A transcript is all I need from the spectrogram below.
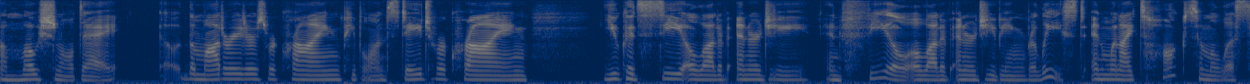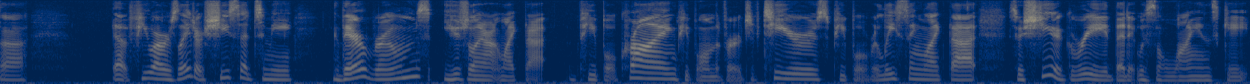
emotional day. The moderators were crying, people on stage were crying. You could see a lot of energy and feel a lot of energy being released. And when I talked to Melissa a few hours later, she said to me, Their rooms usually aren't like that. People crying, people on the verge of tears, people releasing like that. So she agreed that it was the Lionsgate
